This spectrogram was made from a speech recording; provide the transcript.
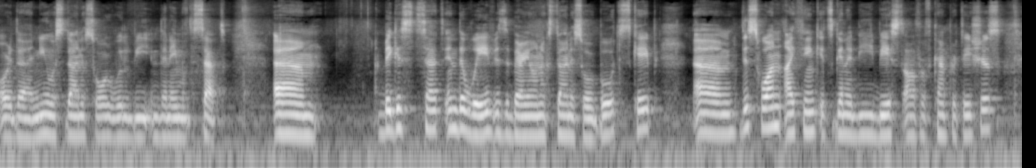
or the newest dinosaur will be in the name of the set. Um, biggest set in the wave is the baryonyx dinosaur boat escape. Um, this one I think it's gonna be based off of Camp Cretaceous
